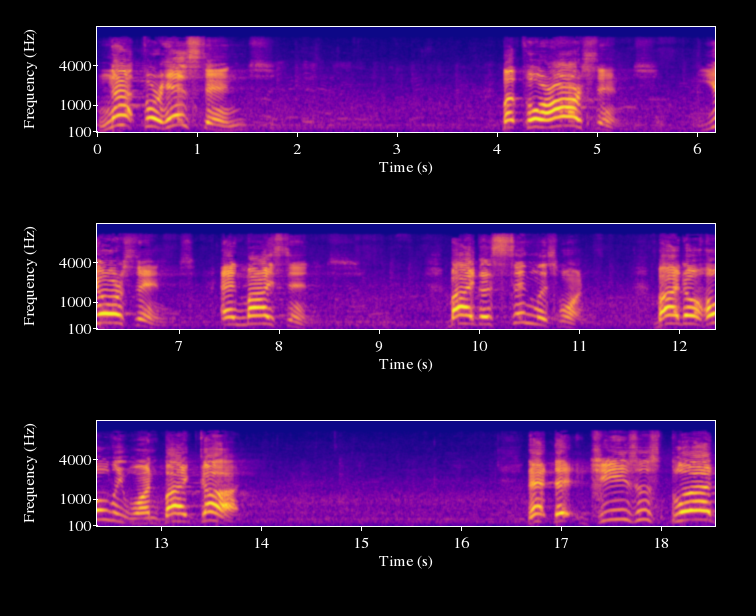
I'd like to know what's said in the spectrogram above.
not for his sins, but for our sins, your sins, and my sins, by the sinless one, by the Holy One, by God. That, Jesus' blood,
